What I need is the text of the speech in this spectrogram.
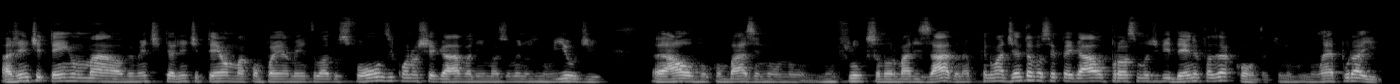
a gente tem uma, obviamente que a gente tem um acompanhamento lá dos fundos e quando chegava ali mais ou menos no yield alvo com base no, no, num fluxo normalizado, né? Porque não adianta você pegar o próximo dividendo e fazer a conta, que não, não é por aí,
